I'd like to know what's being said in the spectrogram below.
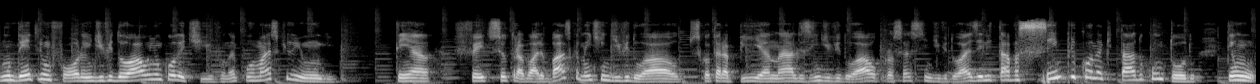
um dentro e um fora, um individual e um coletivo. Né? Por mais que o Jung tenha feito seu trabalho basicamente individual, psicoterapia, análise individual, processos individuais, ele estava sempre conectado com o todo. Tem um,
